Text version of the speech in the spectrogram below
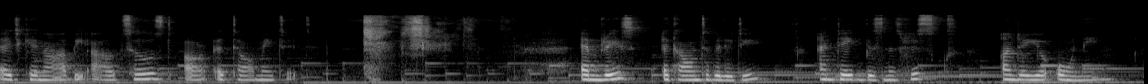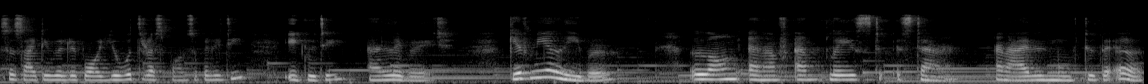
It cannot be outsourced or automated. Embrace accountability and take business risks under your own name. Society will reward you with responsibility, equity, and leverage. Give me a lever long enough and place to stand, and I will move to the earth.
